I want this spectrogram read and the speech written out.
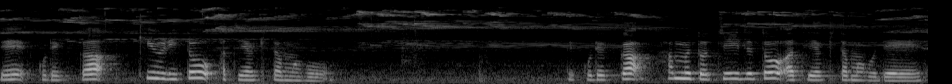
でこれがきゅうりと厚焼き卵。でこれがハムとチーズと厚焼き卵です。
